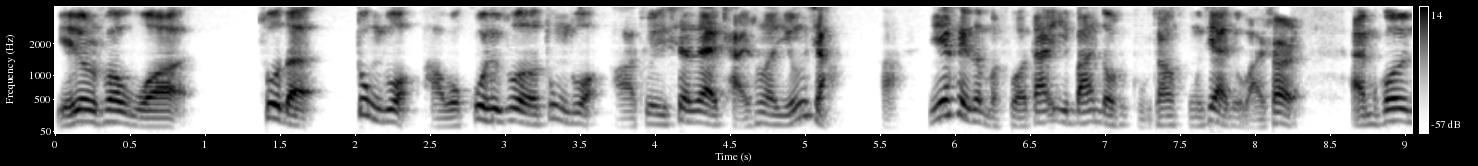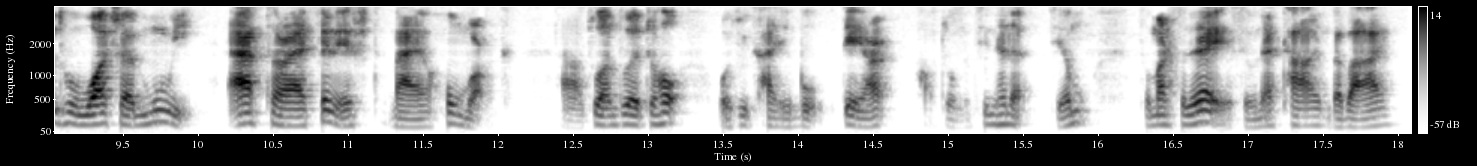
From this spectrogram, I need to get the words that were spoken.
也就是说我做的动作啊，我过去做的动作啊，对现在产生了影响啊。你也可以这么说，但一般都是主张重现就完事儿了。I'm going to watch a movie。After I finished my homework，啊，做完作业之后，我去看一部电影。好，这我们今天的节目。So much for today. See you next time. Bye bye.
